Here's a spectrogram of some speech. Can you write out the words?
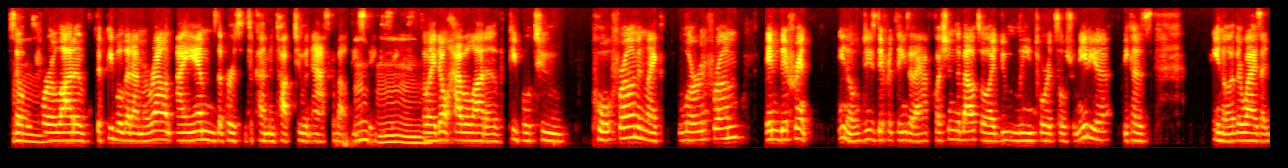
So mm. for a lot of the people that I'm around, I am the person to come and talk to and ask about these mm-hmm. things. So I don't have a lot of people to pull from and like learn from in different, you know, these different things that I have questions about. So I do lean towards social media because you know otherwise I,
